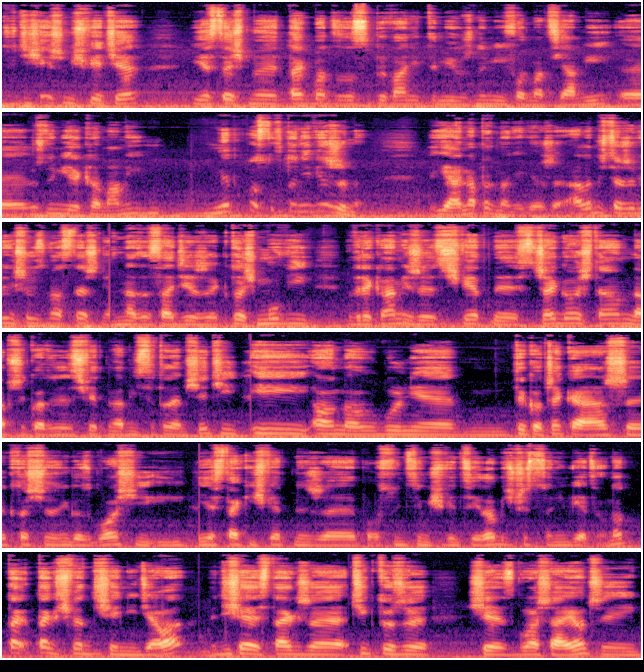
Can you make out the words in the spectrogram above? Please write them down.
w dzisiejszym świecie jesteśmy tak bardzo zasypywani tymi różnymi informacjami, e, różnymi reklamami, my po prostu w to nie wierzymy. Ja na pewno nie wierzę, ale myślę, że większość z Was też nie. Na zasadzie, że ktoś mówi w reklamie, że jest świetny z czegoś tam, na przykład, jest świetnym administratorem sieci i on ogólnie tylko czeka, aż ktoś się do niego zgłosi i jest taki świetny, że po prostu nic nie musi więcej robić, wszyscy o nim wiedzą. No tak, tak świat dzisiaj nie działa. Dzisiaj jest tak, że ci, którzy się zgłaszają, czyli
